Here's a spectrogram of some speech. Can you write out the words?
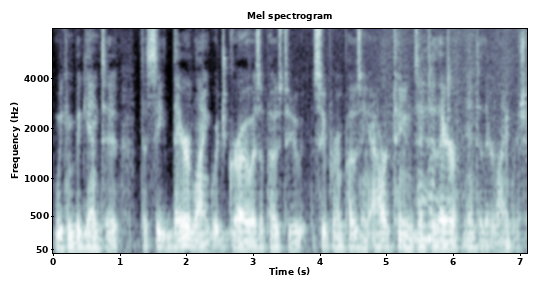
we can begin to to see their language grow as opposed to superimposing our tunes into their into their language.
